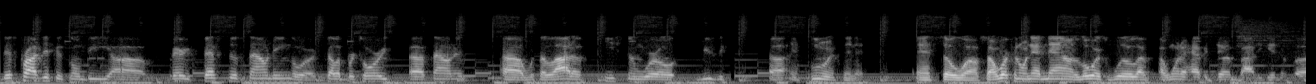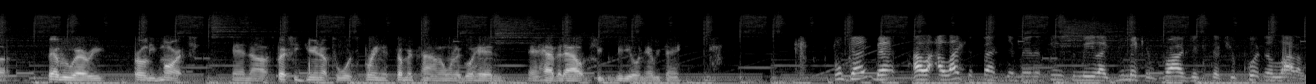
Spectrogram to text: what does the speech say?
this project is going to be uh, very festive sounding or celebratory uh, sounding, uh, with a lot of Eastern world music uh, influence in it. And so, uh, so I'm working on that now. And Lord's will, I, I want to have it done by the end of uh, February, early March, and especially gearing up towards spring and summertime. I want to go ahead and, and have it out, shoot the video and everything. Okay, man. I, I, like the fact that, man, it seems to me like you're making projects that you're putting a lot of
